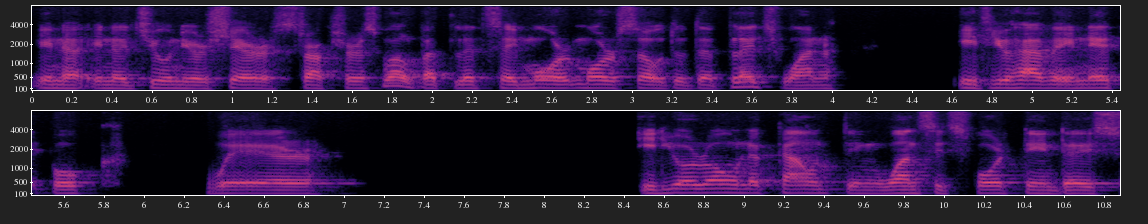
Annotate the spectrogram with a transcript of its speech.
in a in a junior share structure as well. But let's say more more so to the pledge one, if you have a net book where in your own accounting, once it's 14 days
